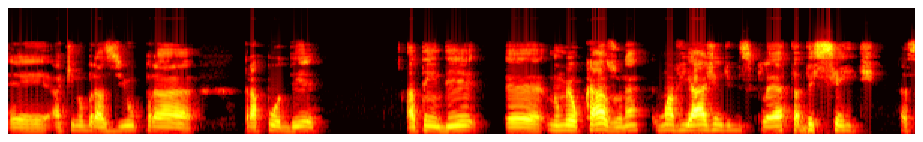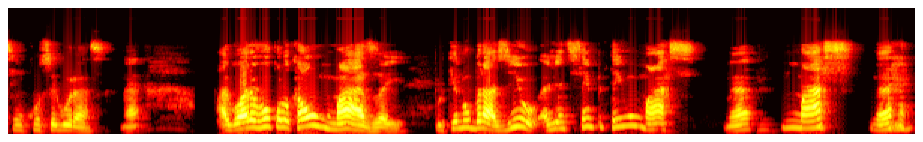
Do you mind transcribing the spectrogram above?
é, aqui no Brasil para poder atender, é, no meu caso, né, uma viagem de bicicleta decente, assim, com segurança. Né? Agora eu vou colocar um mas aí, porque no Brasil a gente sempre tem um mas, né? Mas, né?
